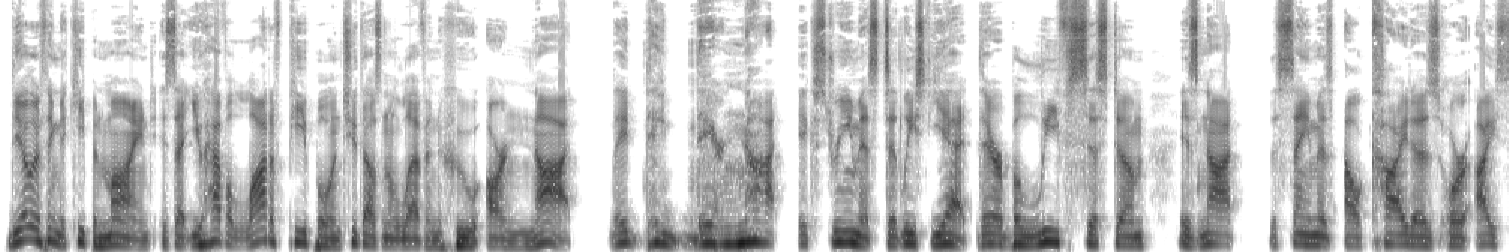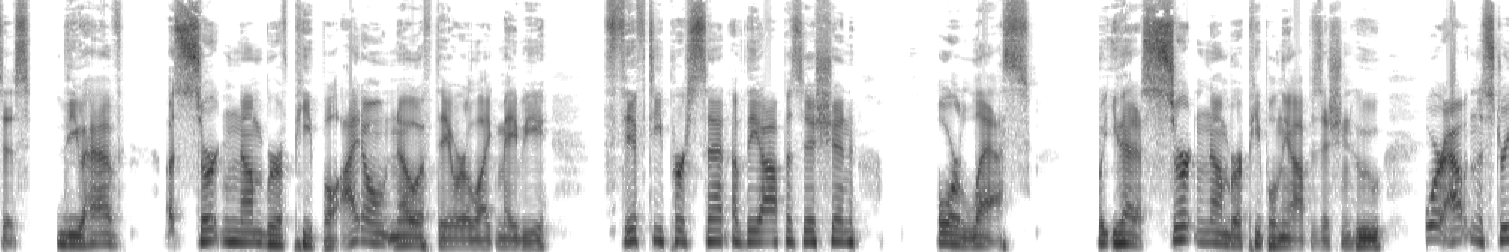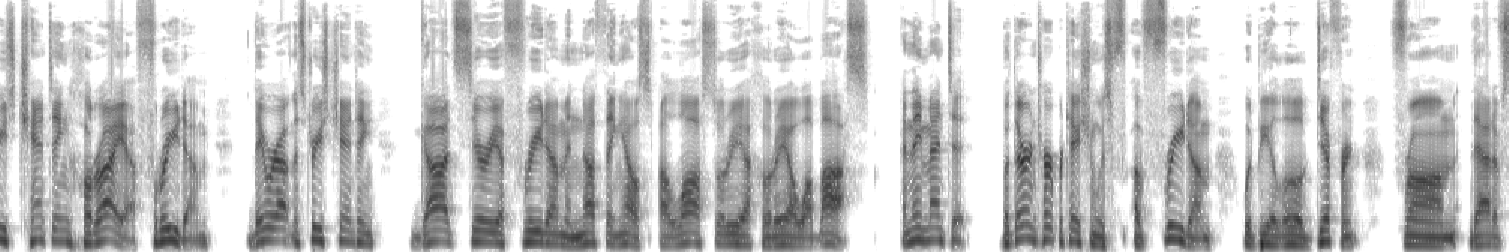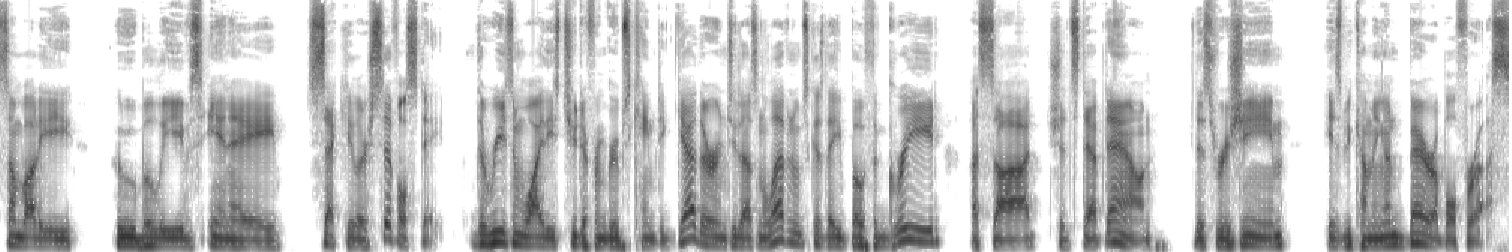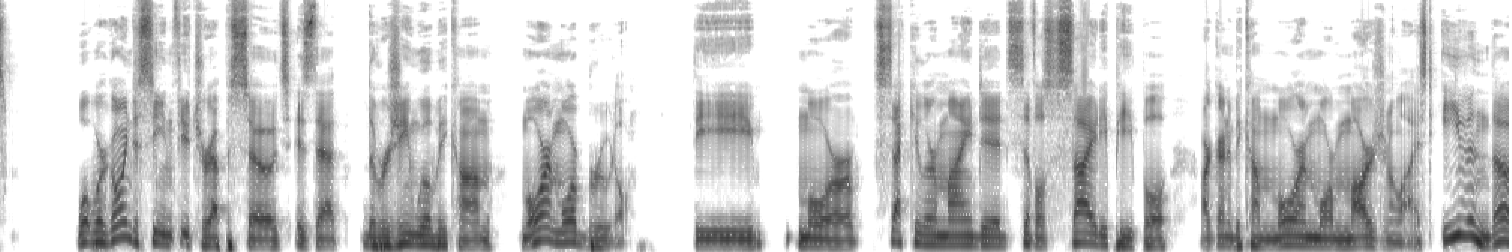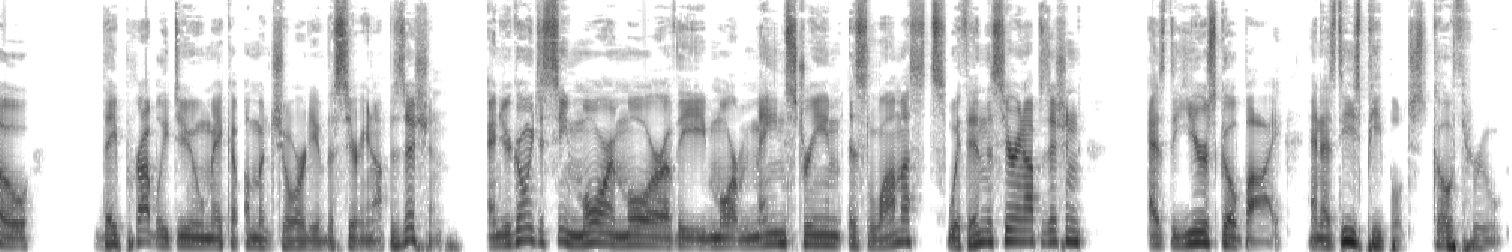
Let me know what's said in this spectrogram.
The other thing to keep in mind is that you have a lot of people in 2011 who are not they they they are not extremists at least yet. Their belief system is not the same as Al Qaeda's or ISIS. You have a certain number of people. I don't know if they were like maybe 50% of the opposition or less, but you had a certain number of people in the opposition who were out in the streets chanting Hurraya, freedom. They were out in the streets chanting God, Syria, freedom, and nothing else. Allah, Surya, Hurraya, Wabas. And they meant it. But their interpretation was of freedom would be a little different from that of somebody who believes in a secular civil state. The reason why these two different groups came together in 2011 was because they both agreed Assad should step down. This regime is becoming unbearable for us. What we're going to see in future episodes is that the regime will become more and more brutal. The more secular minded civil society people are going to become more and more marginalized, even though they probably do make up a majority of the Syrian opposition. And you're going to see more and more of the more mainstream Islamists within the Syrian opposition as the years go by and as these people just go through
